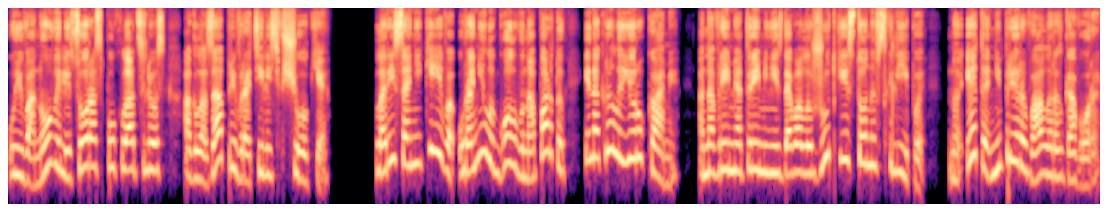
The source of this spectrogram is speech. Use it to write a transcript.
У Ивановой лицо распухло от слез, а глаза превратились в щелки. Лариса Аникеева уронила голову на парту и накрыла ее руками. Она время от времени издавала жуткие стоны-всхлипы, но это не прерывало разговоры.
